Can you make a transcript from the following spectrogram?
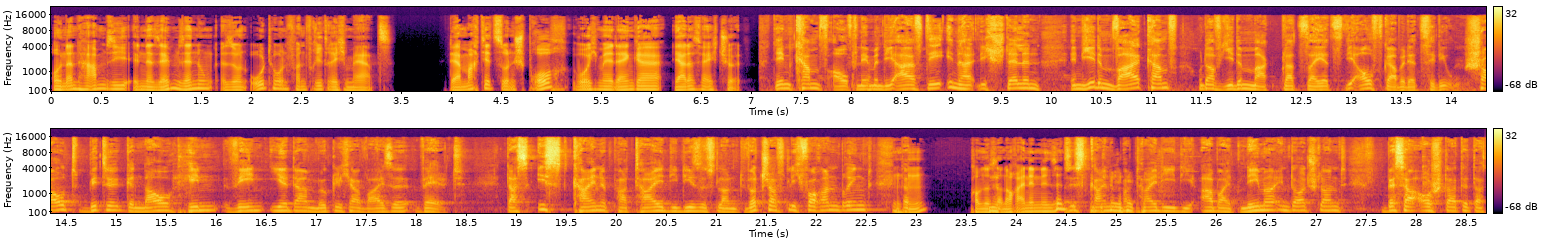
Und dann haben sie in derselben Sendung so einen O-Ton von Friedrich Merz. Der macht jetzt so einen Spruch, wo ich mir denke, ja, das wäre echt schön. Den Kampf aufnehmen, die AfD inhaltlich stellen. In jedem Wahlkampf und auf jedem Marktplatz sei jetzt die Aufgabe der CDU. Schaut bitte genau hin, wen ihr da möglicherweise wählt. Das ist keine Partei, die dieses Land wirtschaftlich voranbringt. Mhm. Kommt uns da noch eine in den Sinn? das ist keine Partei, die die Arbeitnehmer in Deutschland besser ausstattet. Das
